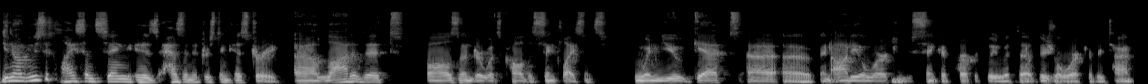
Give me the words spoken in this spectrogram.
you know, music licensing is has an interesting history. a lot of it falls under what's called a sync license. When you get uh, uh, an audio work and you sync it perfectly with the visual work every time.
